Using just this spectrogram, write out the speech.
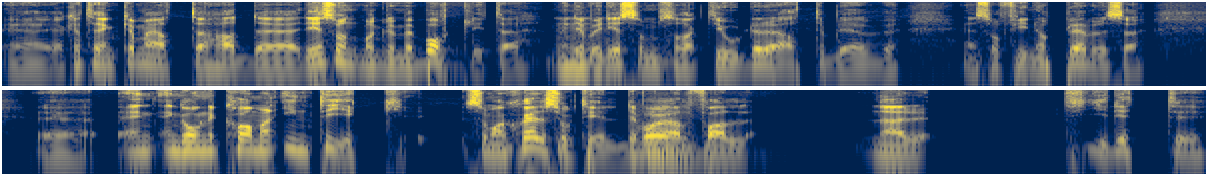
jag kan tänka mig att det hade, det är sånt man glömmer bort lite, men det var Mm. det som som sagt gjorde det, att det blev en så fin upplevelse. Eh, en, en gång när kameran inte gick, som man själv såg till, det var i Mm. alla fall när tidigt, eh,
